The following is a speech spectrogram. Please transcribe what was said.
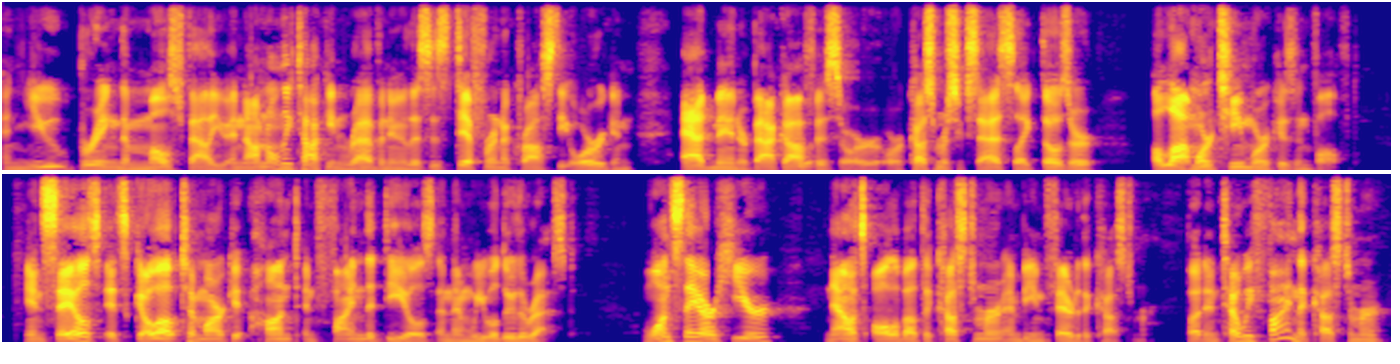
and you bring the most value, and I'm only talking revenue, this is different across the org and admin or back office or or customer success. Like, those are a lot more teamwork is involved. In sales, it's go out to market, hunt, and find the deals, and then we will do the rest. Once they are here, now it's all about the customer and being fair to the customer. But until we find the customer,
